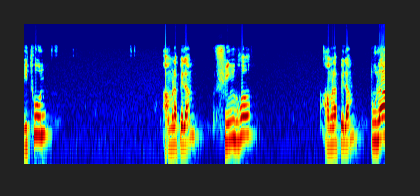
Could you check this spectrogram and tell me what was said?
মিথুন, আমরা পেলাম সিংহ, আমরা পেলাম তুলা,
